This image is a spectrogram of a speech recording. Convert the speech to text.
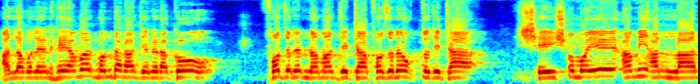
আল্লাহ বলেন, হে আমার বান্দারা, জেনে রাখো, ফজরের নামাজ যেটা, ফজরের অক্ত যেটা, সেই সময়ে আমি আল্লাহর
